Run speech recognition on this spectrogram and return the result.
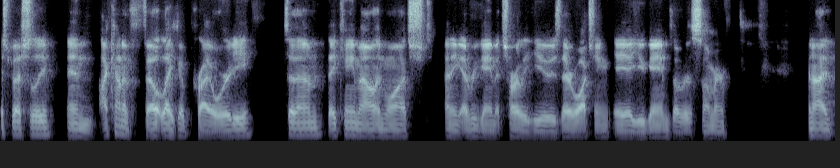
especially. And I kind of felt like a priority to them. They came out and watched, I think, every game at Charlie Hughes. They were watching AAU games over the summer. And I,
